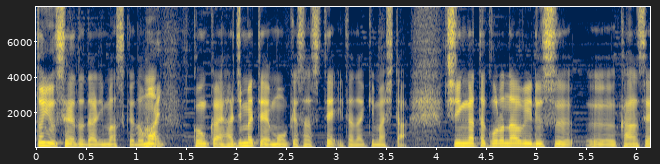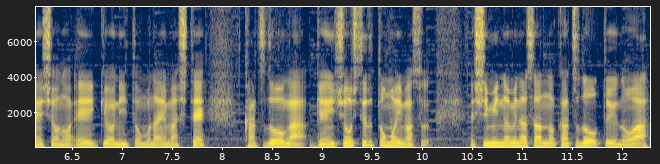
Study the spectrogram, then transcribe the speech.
という制度でありますけども、はい。今回初めて設けさせていただきました。新型コロナウイルス感染症の影響に伴いまして活動が減少していると思います。市民の皆さんの活動というのは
